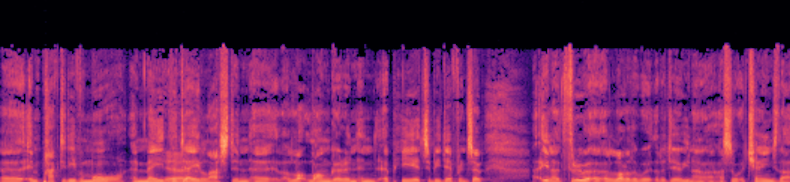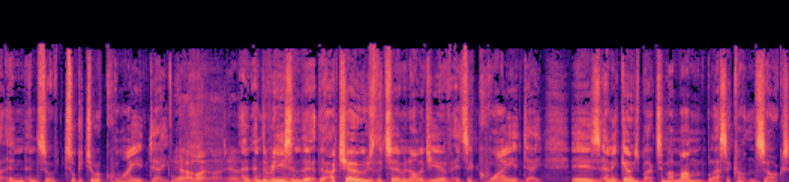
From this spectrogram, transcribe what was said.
uh, impacted even more and made the day last in, uh, a lot longer and, and appear to be different so uh, you know through a, a lot of the work that I do you know I, I sort of changed that and, and sort of took it to a quiet day Yeah, I like that. Yeah. and, and the reason that, that I chose the terminology of it's a quiet day is, and it goes back to my mum, bless her cotton socks.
